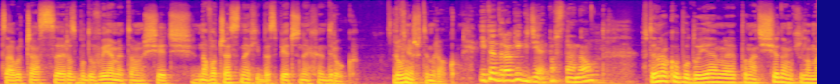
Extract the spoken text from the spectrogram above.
Cały czas rozbudowujemy tą sieć nowoczesnych i bezpiecznych dróg. Również w tym roku. I te drogi gdzie powstaną? W tym roku budujemy ponad 7 km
